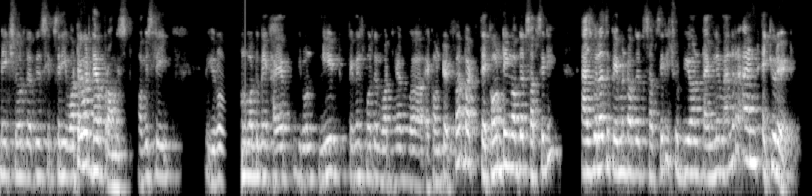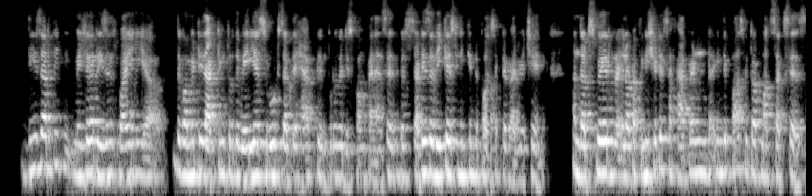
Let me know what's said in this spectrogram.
make sure that this subsidy, whatever they have promised, obviously you don't want to make higher, you don't need payments more than what you have uh, accounted for, but the accounting of that subsidy as well as the payment of that subsidy should be on timely manner and accurate. These are the major reasons why uh, the government is acting through the various routes that they have to improve the discom finances because that is the weakest link in the power sector value chain. And that's where a lot of initiatives have happened in the past without much success.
